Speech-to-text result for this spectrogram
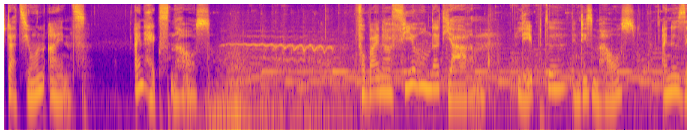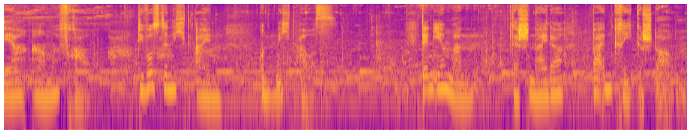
Station 1. Ein Hexenhaus. Vor beinahe 400 Jahren lebte in diesem Haus eine sehr arme Frau. Die wusste nicht ein und nicht aus. Denn ihr Mann, der Schneider, war im Krieg gestorben.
